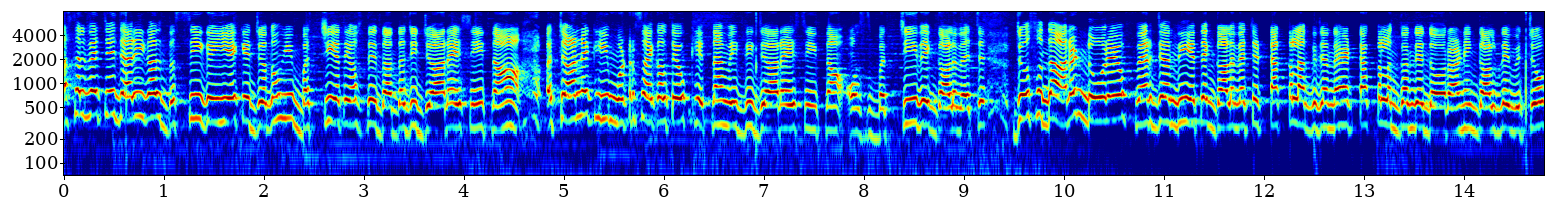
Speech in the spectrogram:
ਅਸਲ ਵਿੱਚ ਇਹ ਜਾਰੀ ਗੱਲ ਦੱਸੀ ਗਈ ਹੈ ਕਿ ਜਦੋਂ ਹੀ ਬੱਚੀ ਅਤੇ ਉਸਦੇ ਦਾਦਾ ਜੀ ਜਾ ਰਹੇ ਸੀ ਤਾਂ ਅਚਾਨਕ ਹੀ ਮੋਟਰਸਾਈਕਲ ਤੇ ਉਹ ਖੇਤਾਂ ਵਿੱਚ ਦੀ ਜਾ ਰਹੇ ਸੀ ਤਾਂ ਉਸ ਬੱਚੀ ਦੇ ਗਲ ਵਿੱਚ ਜੋ ਸਧਾਰਨ ਡੋਰ ਹੈ, ਉਹ ਫਿਰ ਜਾਂਦੀ ਹੈ ਤੇ ਗਲ ਵਿੱਚ ਟੱਕ ਲੱਗ ਜਾਂਦਾ ਹੈ। ਟੱਕ ਲੱਗਣ ਦੇ ਦੌਰਾਨ ਹੀ ਗਲ ਦੇ ਵਿੱਚੋਂ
